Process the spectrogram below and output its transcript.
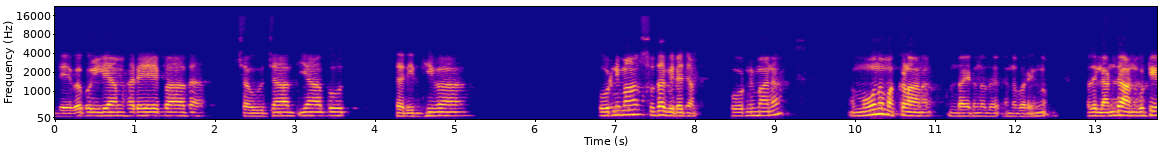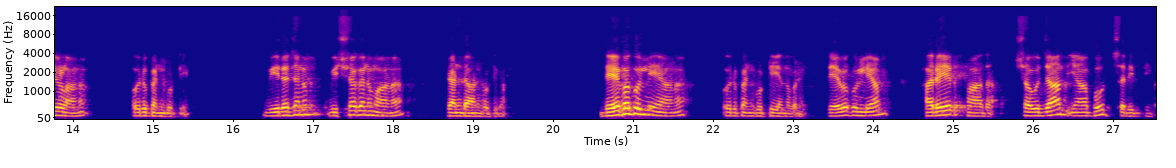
ദേവകുല്യാം ഹരേ പാദ ശൗചാദ്യാഭൂത് തരിധിവ. പൂർണിമ സുതവിരജം. പൂർണിമാന് മൂന്ന് മക്കളാണ് ഉണ്ടായിരുന്നത് എന്ന് പറയുന്നു. അതിൽ രണ്ട് ആൺകുട്ടികളാണ് ഒരു പെൺകുട്ടി. വിരജനും വിശകനുമാണ് രണ്ട് ആൺകുട്ടികൾ. ദേവകുല്യാണ് ഒരു പെൺകുട്ടി എന്ന് പറയും. ദേവകുല്യം ഹരേർ ഫാദ ഷൗജാദ് യാബൂദ് സരിദ്ധിക.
